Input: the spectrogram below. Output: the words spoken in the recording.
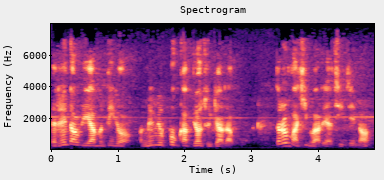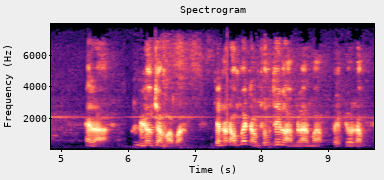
သတင်းတောက်တွေကမသိတော့အမျိုးမျိုးပုတ်ခတ်ပြောဆိုကြတာပေါ့သူတို့မှရှိပါတယ်အစီအစဉ်เนาะအဲ့ဒါလောက်ကြမှာပါကျွန်တော်တောင်ဘက်တောင်ထုံးသိမ်းလာမလားမှပဲပြောရမယ်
